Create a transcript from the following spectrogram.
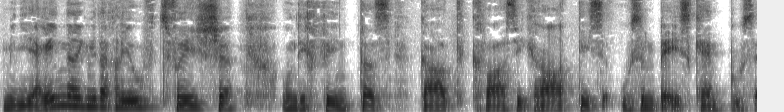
meine Erinnerung wieder ein bisschen aufzufrischen und ich finde, das geht quasi gratis aus dem Basecamp raus.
